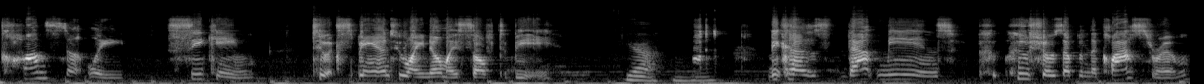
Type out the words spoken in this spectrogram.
constantly seeking to expand who i know myself to be. Yeah. Mm-hmm. Because that means who shows up in the classroom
